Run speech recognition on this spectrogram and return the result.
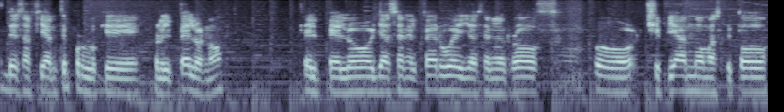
desafiante por lo que, por el pelo, ¿no? El pelo ya sea en el fairway, ya sea en el rough o chipeando más que todo,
